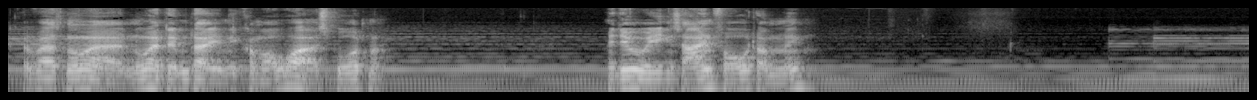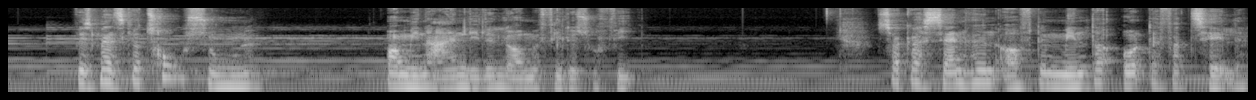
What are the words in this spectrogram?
Det var faktisk nogle af, nogle af dem, der egentlig kom over og spurgte mig. Men det er jo ens egen fordomme, ikke? Hvis man skal tro Sune og min egen lille lommefilosofi, så gør sandheden ofte mindre ondt at fortælle,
